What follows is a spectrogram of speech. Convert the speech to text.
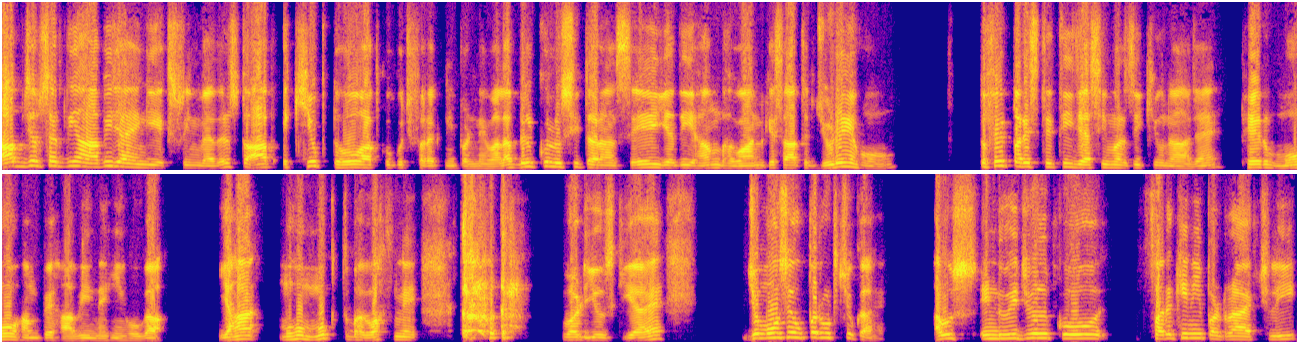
अब जब सर्दियाँ आ भी जाएँगी एक्सट्रीम वेदर्स तो आप इक्विप्ड हो, आपको कुछ फ़र्क नहीं पड़ने वाला। बिल्कुल उसी तरह से यदि हम भगवान के साथ जुड़े हों तो फिर परिस्थिति जैसी मर्ज़ी क्यों ना आ जाए, फिर मोह हम पे हावी नहीं होगा। यहाँ मोह मुक्त भगवान ने वर्ड यूज़ किया है, जो मोह से ऊपर उठ चुका है। अब उस इंडिविजुअल को फ़र्क ही नहीं पड़ रहा एक्चुअली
